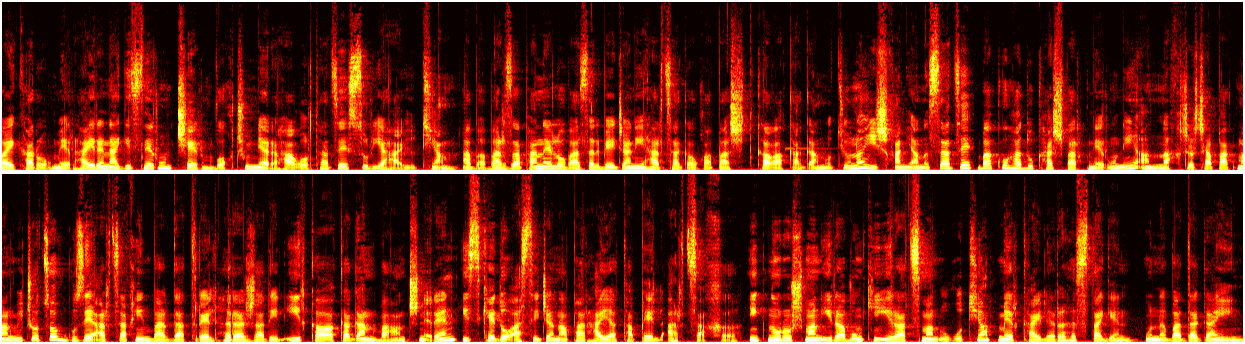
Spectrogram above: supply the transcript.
բայկարող մեր հայրենագիցներուն չերմ ողջույնները հաղորդած է Սուրիահայությամբ։ Աբա բարձապանելով Ադրբեջանի հարցակողապաշտ քաղաքականությունը Իշխանյանը ասաց է Բաքու հadouk հաշվարկներ ունի աննախ շրջապակման միջոցով գուզե Արցախին բարդատրել հրաժարիլ իր քաղաքական բանջներեն, իսկ հետո աստիճանաբար հայաթափել Արցախը։ Ինքնորոշման իրավունքի իրացման ուղղությամբ մեր քայլերը հստակ են ու նպատակային։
